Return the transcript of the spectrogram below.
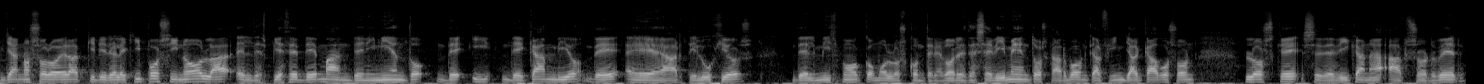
Ya no solo era adquirir el equipo, sino la, el despiece de mantenimiento de, y de cambio de eh, artilugios del mismo, como los contenedores de sedimentos, carbón, que al fin y al cabo son los que se dedican a absorber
